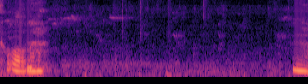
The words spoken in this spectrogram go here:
เขาออกนะคะ อืม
